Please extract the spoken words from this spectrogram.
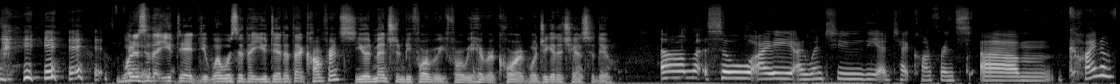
what is it that you did? What was it that you did at that conference? You had mentioned before before we hit record. What'd you get a chance to do? Um, so I, I went to the EdTech conference um, kind of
